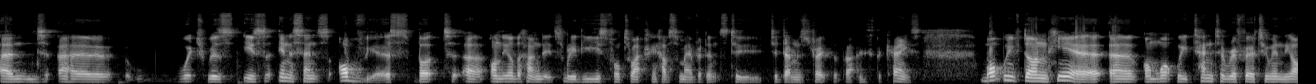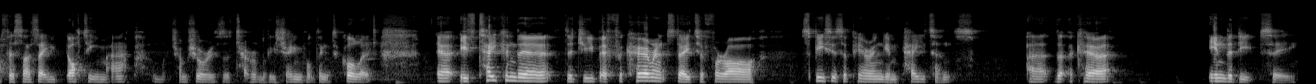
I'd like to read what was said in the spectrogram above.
and uh, which was is in a sense obvious, but uh, on the other hand, it's really useful to actually have some evidence to to demonstrate that that is the case. What we've done here uh, on what we tend to refer to in the office as a dotty map, which I'm sure is a terribly shameful thing to call it, uh, is taken the the GBIF occurrence data for our species appearing in patents uh, that occur in the deep sea.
